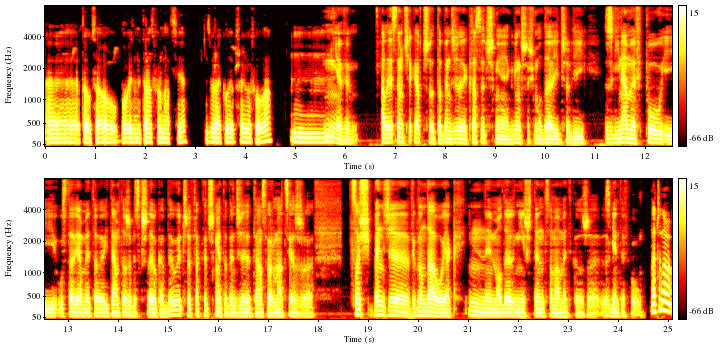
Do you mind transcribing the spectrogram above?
e, tą całą, powiedzmy, transformację z braku lepszego słowa. Mm. Nie wiem, ale jestem ciekaw, czy to będzie klasycznie jak większość modeli, czyli zginamy w pół i ustawiamy to i tamto, żeby skrzydełka były, czy faktycznie to będzie transformacja, że coś będzie wyglądało jak inny model niż ten, co mamy, tylko że zgięty w pół. Znaczy no,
